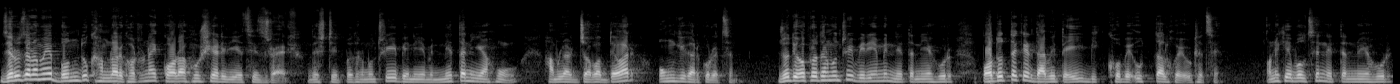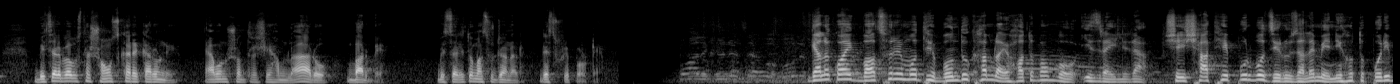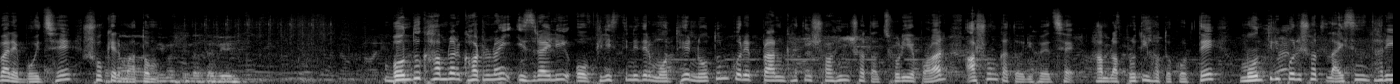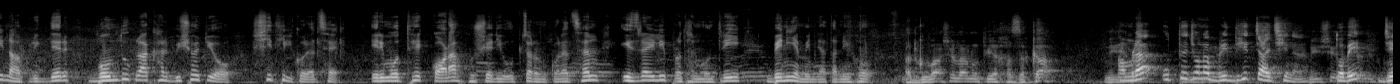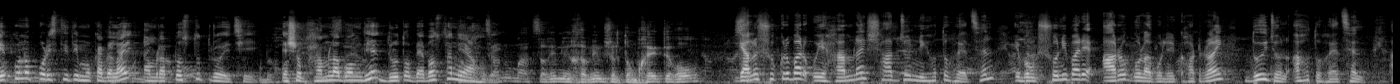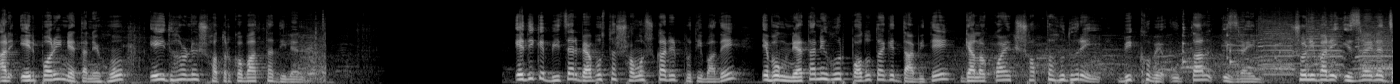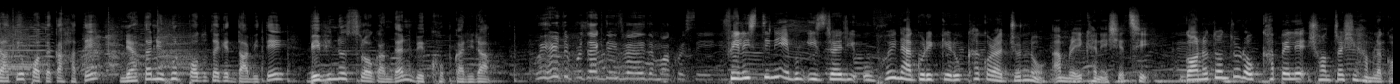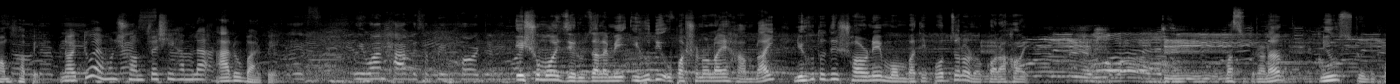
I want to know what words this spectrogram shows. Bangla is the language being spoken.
জেরুজালেমে বন্দুক হামলার ঘটনায় কড়া হুঁশিয়ারি দিয়েছে ইসরায়েল। দেশটির প্রধানমন্ত্রী বেনিয়ামিন নেতানিয়াহু হামলার জবাব দেওয়ার অঙ্গীকার করেছেন। যদিও প্রধানমন্ত্রী বেনিয়ামিন নেতানিয়াহুর পদত্যাগের দাবিতেই বিক্ষোভে উত্তাল হয়ে উঠেছে। অনেকেই বলছেন নেতানিয়াহুর বিচার ব্যবস্থা সংস্কারের কারণে এমন সন্ত্রাসী হামলা আরও বাড়বে। বিস্তারিত মাসুদ রানার ডেস্ক রিপোর্টে। গেল কয়েক বছরের মধ্যে বন্দুক হামলায় হতভম্ব ইসরায়েলিরা। সেই সাথে পূর্ব জেরুজালেমে নিহত পরিবারে বইছে শোকের মাতম। বন্দুক হামলার ঘটনায় ইসরায়েলি ও ফিলিস্তিনিদের মধ্যে নতুন করে প্রাণঘাতী সহিংসতা ছড়িয়ে পড়ার আশঙ্কা তৈরি হয়েছে। হামলা প্রতিহত করতে মন্ত্রিপরিষদ লাইসেন্সধারী নাগরিকদের বন্দুক রাখার বিষয়টিও শিথিল করেছে। এর মধ্যে কড়া হুঁশিয়ারি উচ্চারণ করেছেন ইসরায়েলি প্রধানমন্ত্রী বেনিয়ামিন নেতানিয়াহু। התגובה שלנו תהיה חזקה. আমরা উত্তেজনা বৃদ্ধি চাইছি না তবে যে কোনো পরিস্থিতি মোকাবেলায় আমরা প্রস্তুত রয়েছি এসব হামলা বন্ধে দ্রুত ব্যবস্থা নেওয়া হবে ביצענו מעצרים נרחבים של תומכי טרור. গেল শুক্রবার ওই হামলায় সাতজন নিহত হয়েছেন এবং শনিবারে আরও গোলাগুলির ঘটনায় দুইজন আহত হয়েছেন আর এরপরই নেতানেহু এই ধরনের সতর্কবার্তা দিলেন এদিকে বিচার ব্যবস্থা সংস্কারের প্রতিবাদে এবং নেতানিহুর পদত্যাগের দাবিতে গেল কয়েক সপ্তাহ ধরেই বিক্ষোভে উত্তাল ইসরায়েল। শনিবারে ইসরায়েলের জাতীয় পতাকা হাতে নেতানিহুর পদত্যাগের দাবিতে বিভিন্ন স্লোগান দেন বিক্ষোভকারীরা. ফিলিস্তিনি এবং ইসরায়েলি উভয় নাগরিককে রক্ষা করার জন্য আমরা এখানে এসেছি। গণতন্ত্র রক্ষা পেলে সন্ত্রাসী হামলা কম হবে নয়তো এমন সন্ত্রাসী হামলা আরও বাড়বে। এ সময় জেরুজালামে ইহুদি উপাসনালয়ে হামলায় নিহতদের স্মরণে মোমবাতি প্রজ্বলনও করা হয়। Masud Rana news twenty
